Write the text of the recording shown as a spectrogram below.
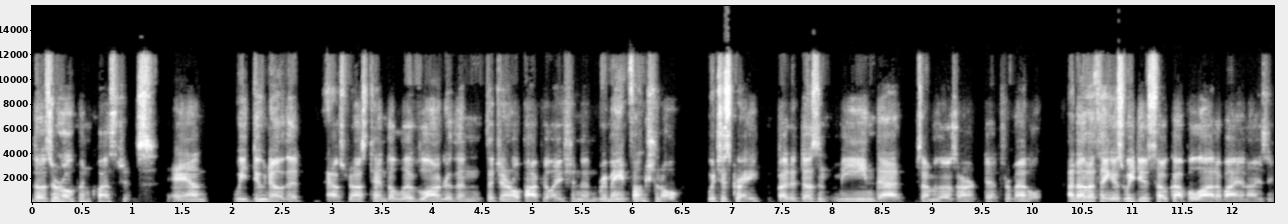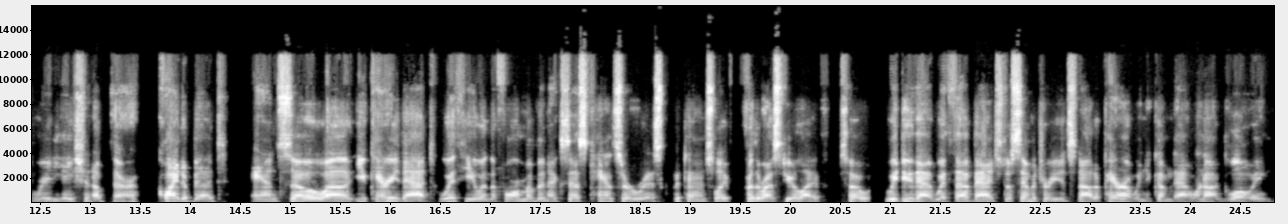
those are open questions. And we do know that astronauts tend to live longer than the general population and remain functional, which is great, but it doesn't mean that some of those aren't detrimental. Another thing is we do soak up a lot of ionizing radiation up there, quite a bit. And so uh, you carry that with you in the form of an excess cancer risk potentially for the rest of your life. So we do that with uh, badge dosimetry. It's not apparent when you come down. We're not glowing.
